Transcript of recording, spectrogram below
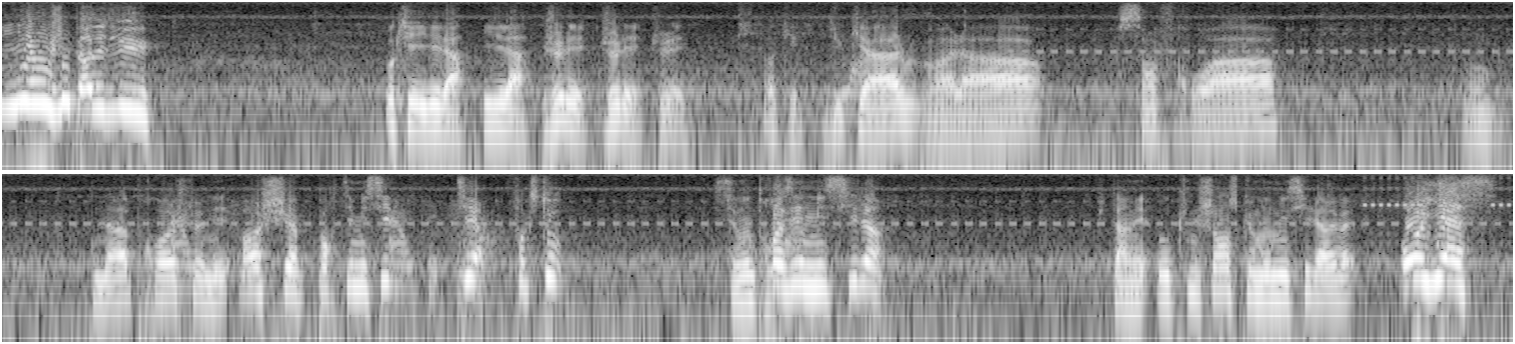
Il est où? J'ai perdu de vue Ok, il est là, il est là. Je l'ai, je l'ai, je l'ai. Ok, du calme, voilà. Sans froid. On approche le nez. Oh, je suis à portée missile. Tire, Fox 2 C'est mon troisième missile. Putain, mais aucune chance que mon missile arrive à... Oh yes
